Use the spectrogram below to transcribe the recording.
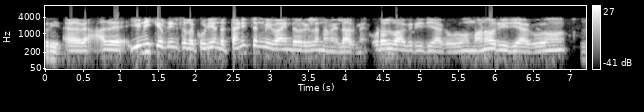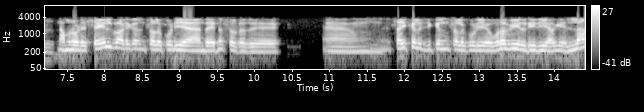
புரியுது. அது யூனிக் அப்படின்னு சொல்லக்கூடிய அந்த தனித்தன்மை வாய்ந்தவர்கள் நம்ம எல்லாருமே. உடல்வாகு ரீதியாகவும் மனோ ரீதியாகவும். நம்மளுடைய செயல்பாடுகள்னு சொல்லக்கூடிய அந்த என்ன சொல்றது சைக்காலஜிக்கல்னு சொல்லக்கூடிய உளவியல் ரீதியாக எல்லா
